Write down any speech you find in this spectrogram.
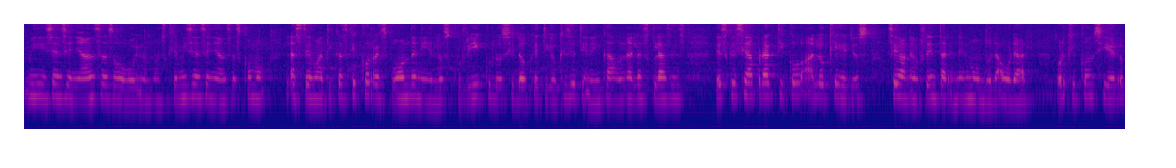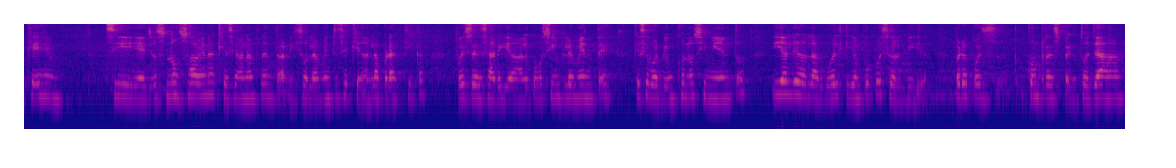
mis enseñanzas, o bueno, más que mis enseñanzas, como las temáticas que corresponden y los currículos y el objetivo que se tiene en cada una de las clases, es que sea práctico a lo que ellos se van a enfrentar en el mundo laboral, porque considero que si ellos no saben a qué se van a enfrentar y solamente se queda en la práctica, pues es haría algo simplemente que se vuelve un conocimiento y a lo largo del tiempo pues se olvida pero pues con respecto ya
